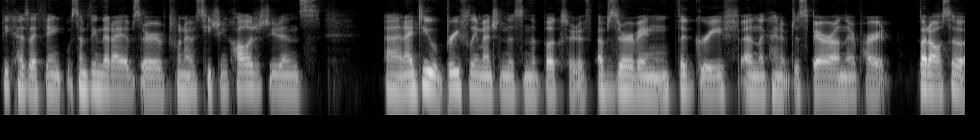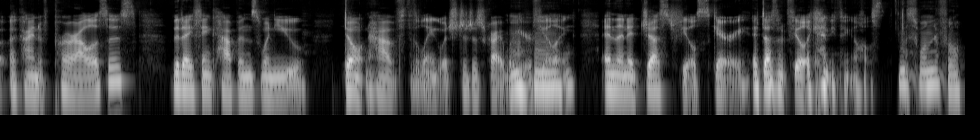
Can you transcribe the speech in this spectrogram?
because I think something that I observed when I was teaching college students, and I do briefly mention this in the book, sort of observing the grief and the kind of despair on their part but also a kind of paralysis that I think happens when you don't have the language to describe what you're Mhm. feeling. And then it just feels scary. It doesn't feel like anything else. That's wonderful.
